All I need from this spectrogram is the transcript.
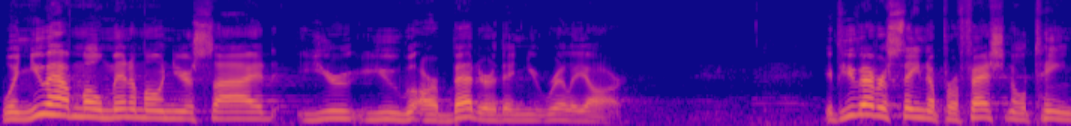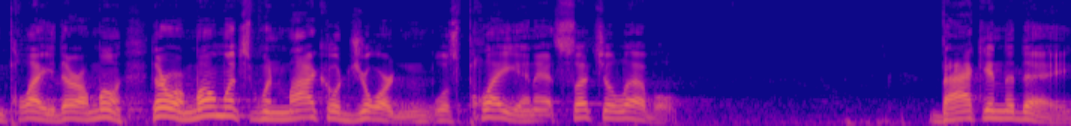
When you have momentum on your side, you, you are better than you really are. If you've ever seen a professional team play, there are moments, there were moments when Michael Jordan was playing at such a level back in the day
